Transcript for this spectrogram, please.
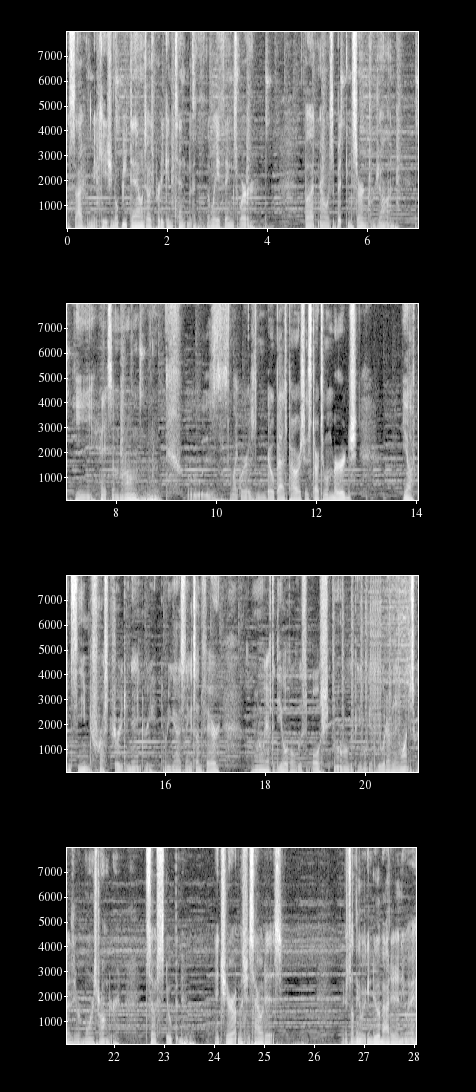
Aside from the occasional beatdowns, I was pretty content with the way things were. But I was a bit concerned for John. He hit something wrong Ooh, is like where his dope ass powers can start to emerge. He often seemed frustrated and angry. Don't you guys think it's unfair? Why do we have to deal with all this bullshit? All the people get to do whatever they want just because they were born stronger. It's so stupid. Hey, cheer up. That's just how it is. There's nothing we can do about it anyway.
